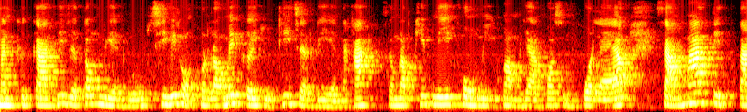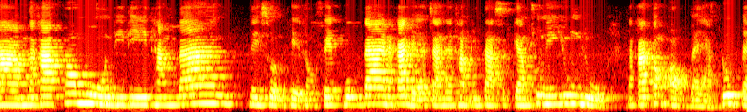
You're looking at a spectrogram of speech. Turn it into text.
มันคือการที่จะต้องเรียนรู้ชีวิตของคนเราไม่เคยหยุดที่จะเรียนนะคะสำหรับคลิปนี้คงมีความยาวพอสมควรแล้ว สามารถติดตามนะคะข้อมูลดีๆ ทางด้านในส่วนเพจของ Facebook ได้นะคะเดี๋ยวอาจารย์จะทำอินตาสแกรมช่วงนี้ยุ่งอยู่นะคะต้องออกแบบรูปแบ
